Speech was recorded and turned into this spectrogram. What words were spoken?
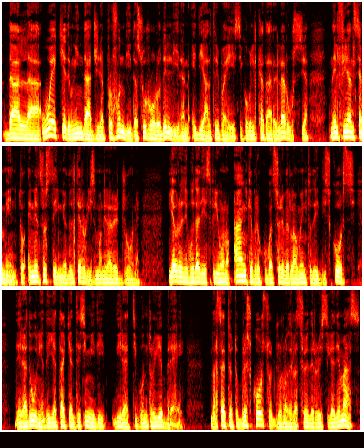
dalla UE chiede un'indagine approfondita sul ruolo dell'Iran e di altri paesi come il Qatar e la Russia nel finanziamento e nel sostegno del terrorismo nella regione. Gli eurodeputati esprimono anche preoccupazione per l'aumento dei discorsi dei raduni e degli attacchi antisemiti diretti contro gli ebrei. Dal 7 ottobre scorso, giorno dell'azione terroristica di Hamas,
